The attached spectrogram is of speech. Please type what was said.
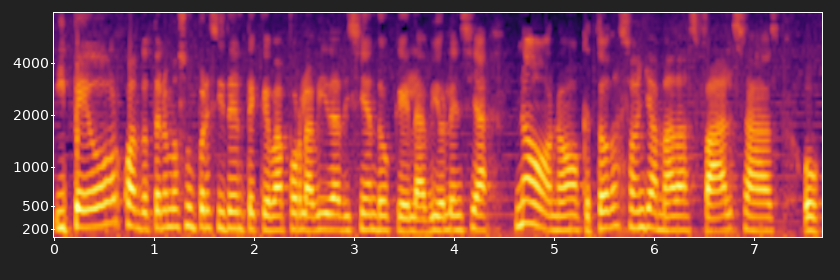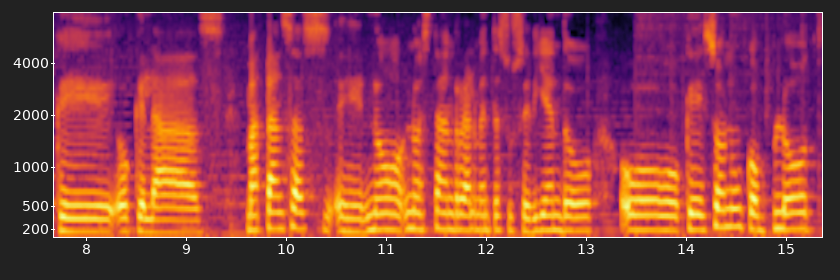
Y peor cuando tenemos un presidente que va por la vida diciendo que la violencia, no, no, que todas son llamadas falsas o que, o que las matanzas eh, no, no están realmente sucediendo o que son un complot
